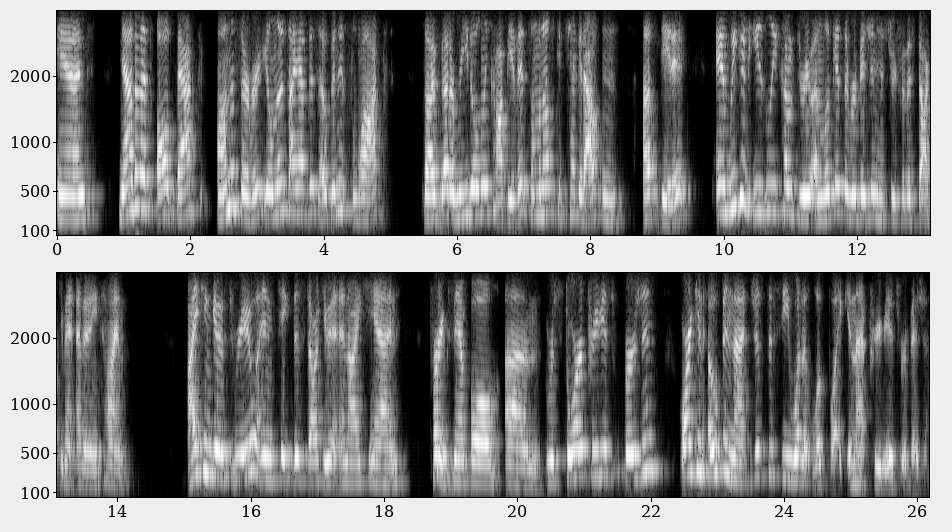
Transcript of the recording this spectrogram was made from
And now that's all back on the server, you'll notice I have this open, it's locked. So I've got a read-only copy of it. Someone else could check it out and update it. And we could easily come through and look at the revision history for this document at any time. I can go through and take this document and I can, for example, um, restore a previous version, or I can open that just to see what it looked like in that previous revision.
